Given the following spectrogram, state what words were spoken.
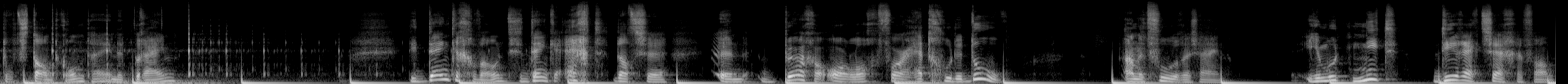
tot stand komt hè, in het brein. Die denken gewoon, ze denken echt dat ze een burgeroorlog voor het goede doel aan het voeren zijn. Je moet niet direct zeggen van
